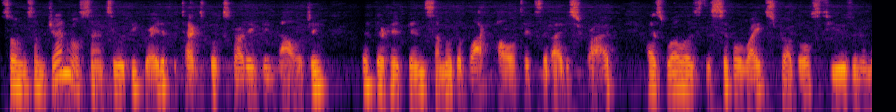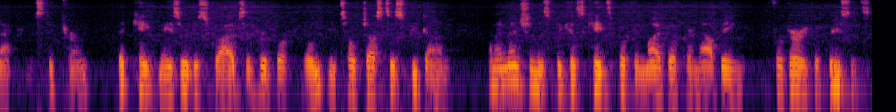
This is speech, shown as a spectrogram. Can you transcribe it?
So, in some general sense, it would be great if the textbook started acknowledging that there had been some of the black politics that I described, as well as the civil rights struggles, to use an anachronistic term, that Kate Masur describes in her book Until Justice Be Done. And I mention this because Kate's book and my book are now being for very good reasons,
